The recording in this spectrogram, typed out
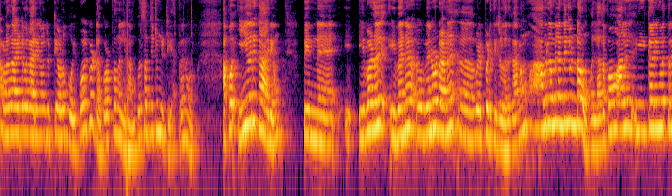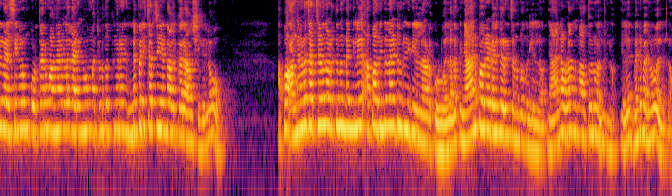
അവളതായിട്ടുള്ള കാര്യങ്ങൾ കിട്ടി അവൾ പോയി. പോയിക്കോട്ടെ കുഴപ്പമൊന്നുമില്ല. നമുക്കൊരു സബ്ജക്റ്റും കിട്ടി അത്രേ ഉള്ളൂ. അപ്പോൾ ഈ ഒരു കാര്യം പിന്നെ ഇവൾ ഇവനെ ഇവനോടാണ് വെളിപ്പെടുത്തിയിട്ടുള്ളത്. കാരണം അവർ തമ്മിൽ എന്തെങ്കിലും ഉണ്ടാവും. അല്ലാതെ അപ്പോൾ അത് ഈ കാര്യങ്ങൾ ഇത്രയും രഹസ്യങ്ങളും കൊടുക്കാനും വാങ്ങാനുള്ള കാര്യങ്ങളും മറ്റുള്ളതൊക്കെ ഇങ്ങനെ എന്നെപ്പറ്റി ചർച്ച ചെയ്യേണ്ട ആൾക്കാർ ആവശ്യമില്ലല്ലോ അപ്പോൾ അങ്ങനെയുള്ള ചർച്ചകൾ നടക്കുന്നുണ്ടെങ്കിൽ അപ്പോൾ അതിന്റെതായിട്ടുള്ള രീതിയിലല്ലേ നടക്കുള്ളൂ. അല്ലാതെ അപ്പം ഞാനിപ്പോൾ അവരുടെ ഇടയിൽ കയറി ചെന്നിട്ടൊന്നുമില്ലല്ലോ. ഞാൻ അവളെ നാത്തൂനും അല്ലല്ലോ. അല്ലെ ഇവന്റെ പെങ്ങളും അല്ലല്ലോ.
